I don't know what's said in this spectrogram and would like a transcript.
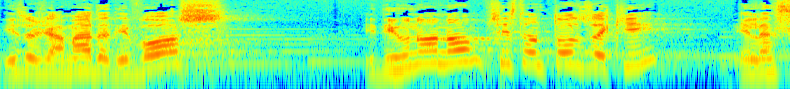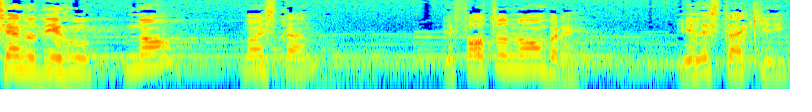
hizo chamada de voz e disse: Não, não, vocês estão todos aqui. O anciano disse: Não, não estão. Te falta um nome e ele está aqui.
